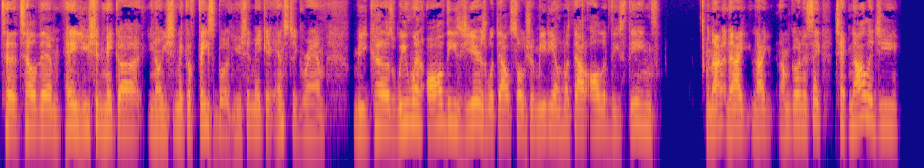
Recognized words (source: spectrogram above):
to tell them, Hey, you should make a, you know, you should make a Facebook. You should make an Instagram because we went all these years without social media and without all of these things. And I, and I, and I I'm going to say technology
